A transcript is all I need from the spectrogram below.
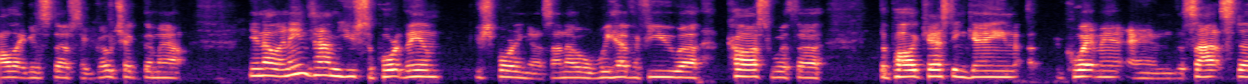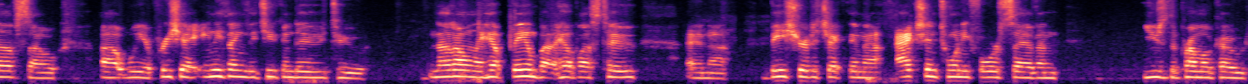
all that good stuff. So go check them out. You know, and anytime you support them, you're supporting us. I know we have a few uh, costs with uh, the podcasting game equipment and the site stuff. So uh, we appreciate anything that you can do to not only help them, but help us too. And uh, be sure to check them out. Action 24 7. Use the promo code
